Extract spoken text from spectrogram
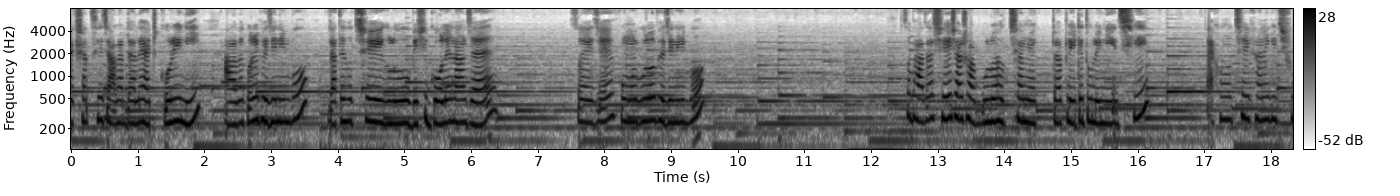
একসাথে চাল আর ডালে অ্যাড করিনি, আলাদা করে ভেজে নিব যাতে হচ্ছে এগুলো বেশি গলে না যায়। সো এই যে কুমড়গুলো ভেজে নিব। সো ভাজা শেষ আর সবগুলো হচ্ছে আমি একটা প্লেটে তুলে নিয়েছি। এখন হচ্ছে এখানে কিছু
